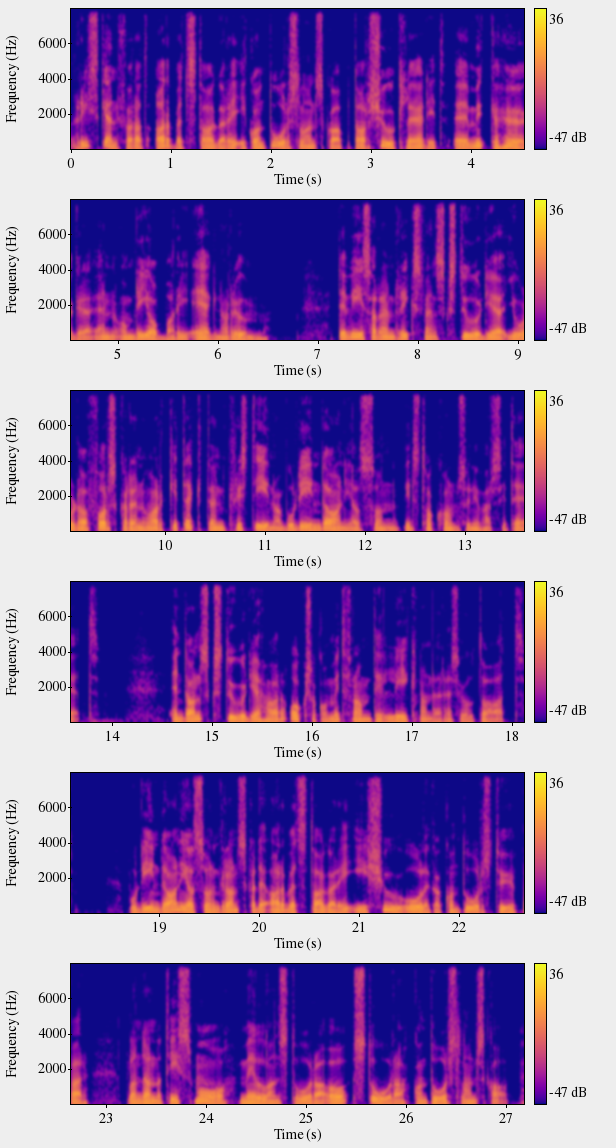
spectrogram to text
Risken för att arbetstagare i kontorslandskap tar sjukledigt är mycket högre än om de jobbar i egna rum. Det visar en rikssvensk studie gjord av forskaren och arkitekten Kristina Bodin Danielsson vid Stockholms universitet. En dansk studie har också kommit fram till liknande resultat. Bodin Danielsson granskade arbetstagare i sju olika kontorstyper, bland annat i små, mellanstora och stora kontorslandskap.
